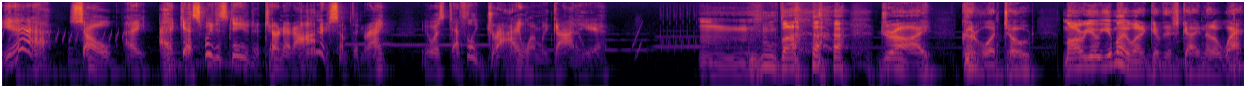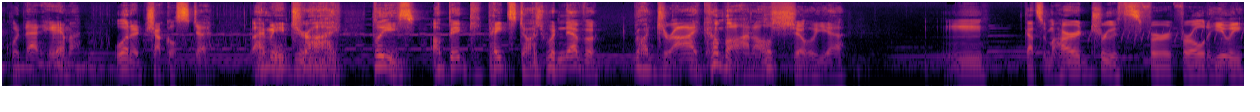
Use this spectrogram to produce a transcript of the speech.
Yeah, so I, I guess we just needed to turn it on or something, right? It was definitely dry when we got here. Mmm, dry. Good one, Toad. Mario, you might want to give this guy another whack with that hammer. What a chucklester. I mean, dry. Please, a big paint stars would never run dry. Come on, I'll show you. Mmm, got some hard truths for, for old Huey.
